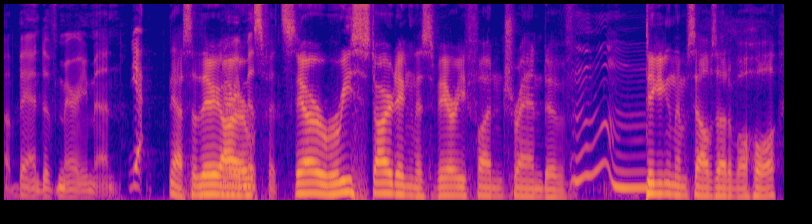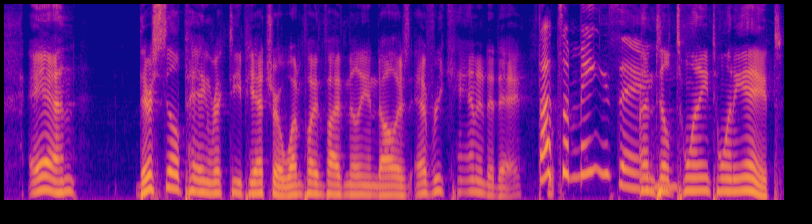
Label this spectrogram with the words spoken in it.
a band of merry men, Yeah. Yeah, so they merry are misfits. They are restarting this very fun trend of Mm. digging themselves out of a hole, and they're still paying Rick DiPietro 1.5 million dollars every Canada Day That's amazing. until 2028.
